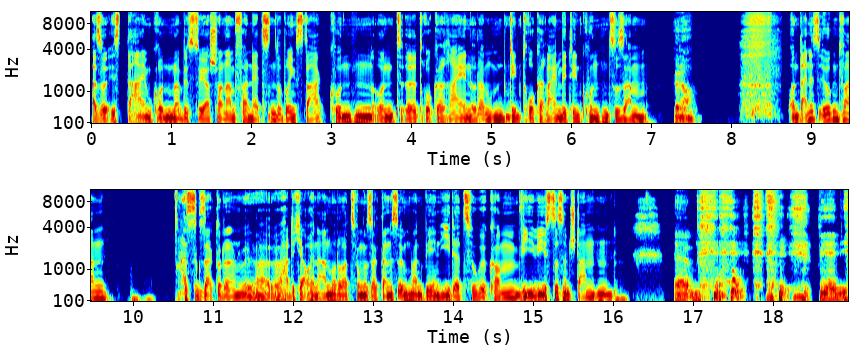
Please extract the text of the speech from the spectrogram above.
also ist da im Grunde, da bist du ja schon am Vernetzen. Du bringst da Kunden und äh, Druckereien oder die Druckereien mit den Kunden zusammen. Genau. Und dann ist irgendwann, hast du gesagt, oder äh, hatte ich ja auch in der Anmoderation gesagt, dann ist irgendwann BNI dazugekommen. Wie, wie ist das entstanden? Ähm, BNI,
